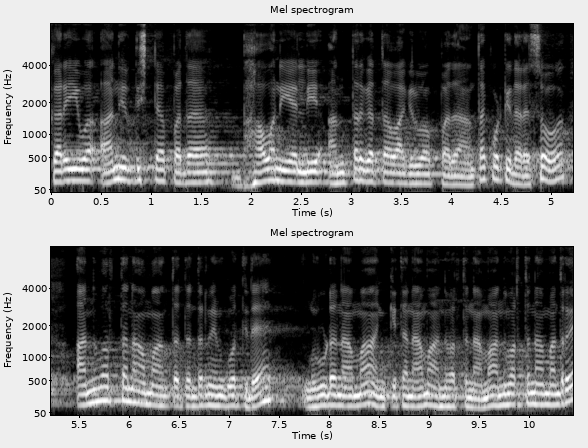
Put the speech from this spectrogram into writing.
ಕರೆಯುವ ಅನಿರ್ದಿಷ್ಟ ಪದ, ಭಾವನೆಯಲ್ಲಿ ಅಂತರ್ಗತವಾಗಿರುವ ಪದ ಅಂತ ಕೊಟ್ಟಿದ್ದಾರೆ. ಸೊ ಅನ್ವರ್ತನಾಮ ಅಂತಂದ್ರೆ ನಿಮ್ಗೆ ಗೊತ್ತಿದೆ, ರೂಢನಾಮ, ಅಂಕಿತನಾಮ, ಅನ್ವರ್ತನಾಮ. ಅನ್ವರ್ತನಾಮ ಅಂದರೆ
